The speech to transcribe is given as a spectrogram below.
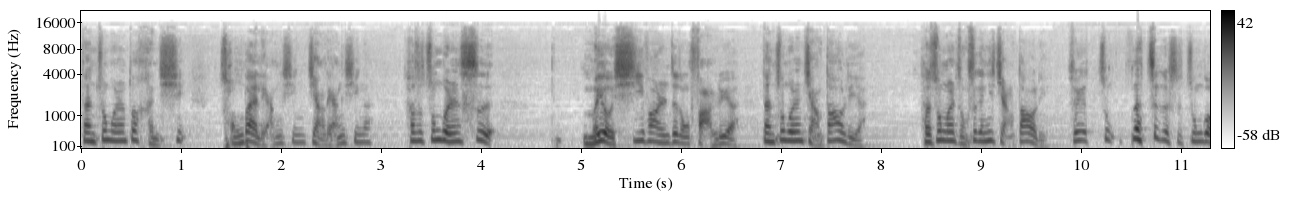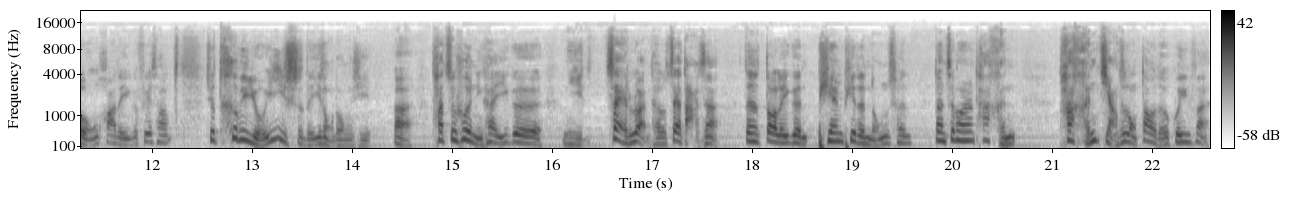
但中国人都很信崇拜良心，讲良心啊。他说中国人是没有西方人这种法律啊，但中国人讲道理啊。”他说中国人总是跟你讲道理，所以中那这个是中国文化的一个非常就特别有意思的一种东西啊。他最后你看一个你再乱，他说再打仗，但是到了一个偏僻的农村，但这帮人他很他很讲这种道德规范，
